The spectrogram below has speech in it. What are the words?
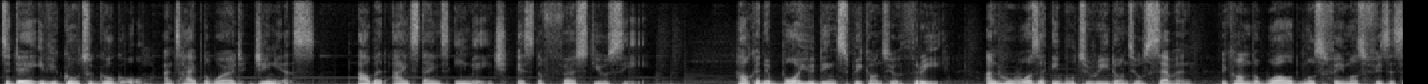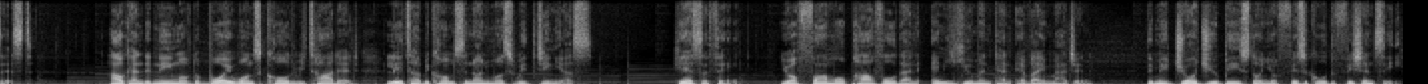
Today if you go to Google and type the word genius, Albert Einstein's image is the first you see. How can a boy who didn't speak until 3 and who wasn't able to read until 7 become the world's most famous physicist? How can the name of the boy once called retarded later become synonymous with genius? Here's the thing, you are far more powerful than any human can ever imagine. They may judge you based on your physical deficiency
